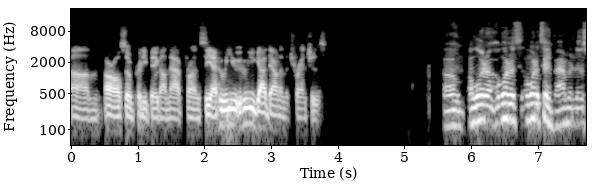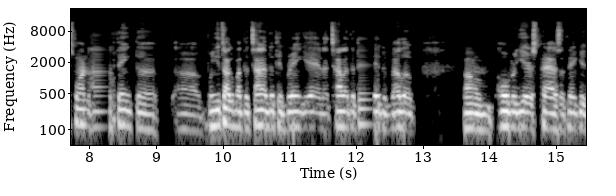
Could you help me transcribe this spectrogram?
um, are also pretty big on that front. So yeah, who you who you got down in the trenches? Um, I want to, I want to, I want to take Bama in this one. I think the uh, when you talk about the talent that they bring in, the talent that they develop um, over years past, I think it,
